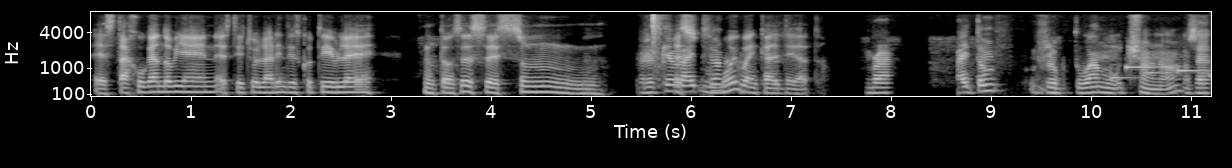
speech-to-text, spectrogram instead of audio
está jugando bien, es titular indiscutible, entonces es un pero es que Brighton. muy buen candidato. Brighton fluctúa mucho, ¿no? O sea.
